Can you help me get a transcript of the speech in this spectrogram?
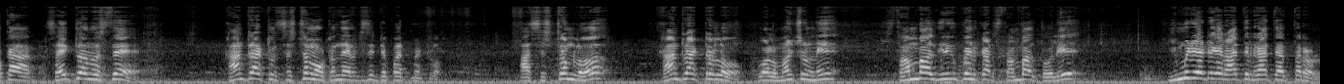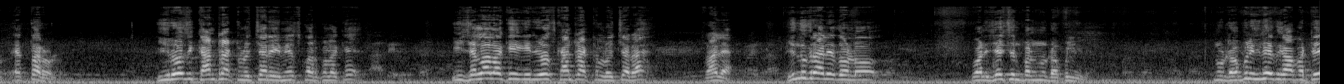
ఒక సైక్లోన్ వస్తే కాంట్రాక్టర్ సిస్టమ్ ఒకటి ఉంది ఎలక్ట్రిసిటీ డిపార్ట్మెంట్లో. ఆ సిస్టంలో కాంట్రాక్టర్లు వాళ్ళ మనుషుల్ని స్తంభాలు తిరిగిపోయిన కాడ స్తంభాలు తోలి ఇమ్మీడియట్గా రాత్రి రాత్రి ఎత్తారు వాళ్ళు ఎత్తారు వాళ్ళు ఈరోజు కాంట్రాక్టర్లు వచ్చారు ఈ నియోజకవర్గంలోకి. ఈ జిల్లాలోకి ఈరోజు కాంట్రాక్టర్లు వచ్చారా? రాలే. ఎందుకు రాలేదు వాళ్ళు? వాళ్ళు చేసిన పని నువ్వు డబ్బులు ఇవ్వలేదు నువ్వు డబ్బులు ఇవ్వలేదు కాబట్టి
